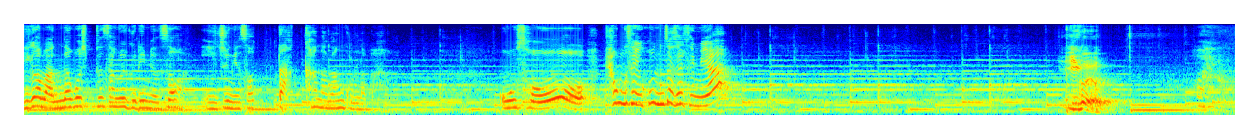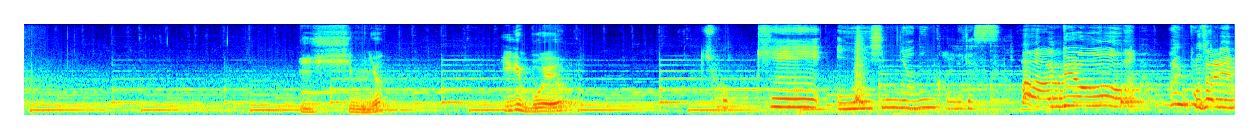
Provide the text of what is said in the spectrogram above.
네가 만나고 싶은 상을 그리면서 이 중에서 딱 하나만 골라봐. 어서 평생 혼자 살 셈이야? 이거요. 20년? 이게 뭐예요? 좋기 20년은 걸리겠어. 아, 안 돼요. 보살님,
